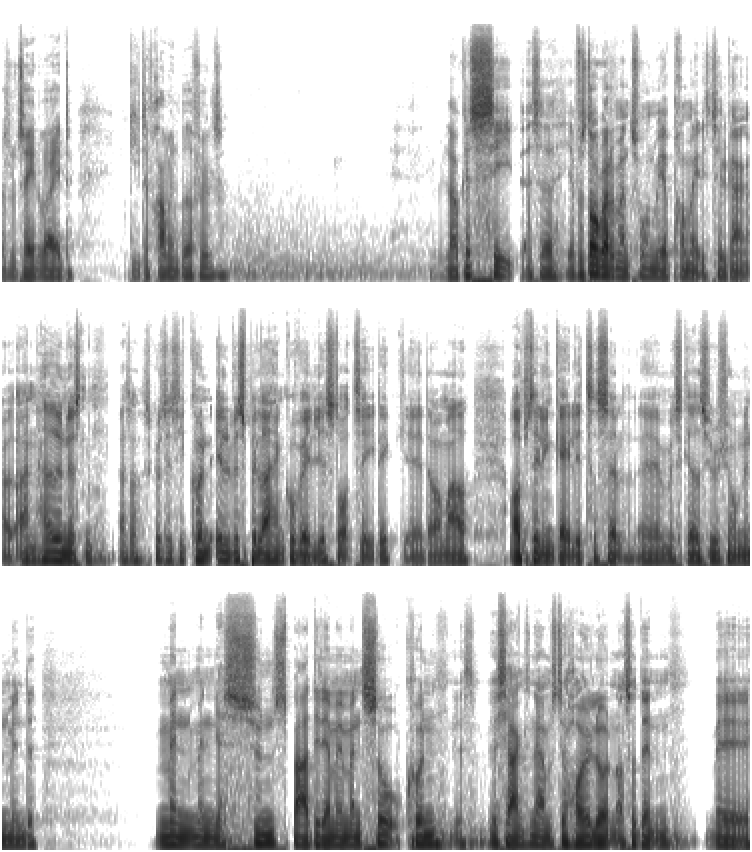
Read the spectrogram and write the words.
resultat var et, gik der frem en bedre følelse? Jeg vil nok have set, altså, jeg forstår godt, at man tog en mere pragmatisk tilgang, og, og han havde jo næsten, altså, skulle jeg sige, kun 11 spillere, han kunne vælge stort set, ikke? Øh, der var meget opstilling gav lidt sig selv øh, med skadesituationen en mente. Men, men jeg synes bare, det der med, at man så kun øh, chancen nærmest til Højlund, og så den med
